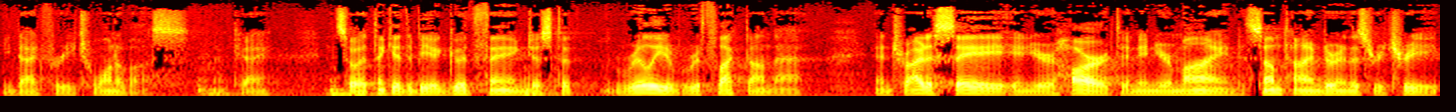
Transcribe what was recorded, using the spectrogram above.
He died for each one of us, okay? And so I think it'd be a good thing just to really reflect on that and try to say in your heart and in your mind sometime during this retreat,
